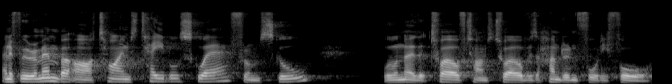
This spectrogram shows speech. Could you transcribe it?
And if we remember our times table square from school, we'll know that 12 times 12 is 144.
